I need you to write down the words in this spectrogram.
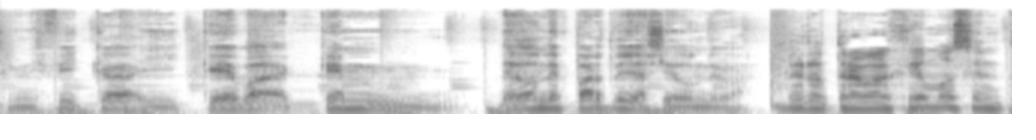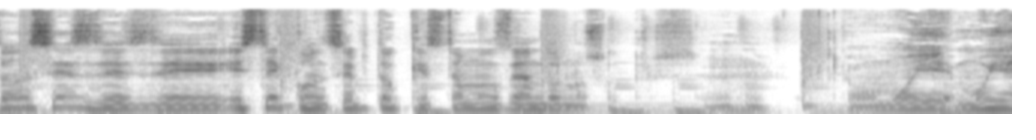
significa y qué va qué de dónde parte y hacia dónde va pero trabajemos entonces desde este concepto que estamos dando nosotros. Como muy muy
